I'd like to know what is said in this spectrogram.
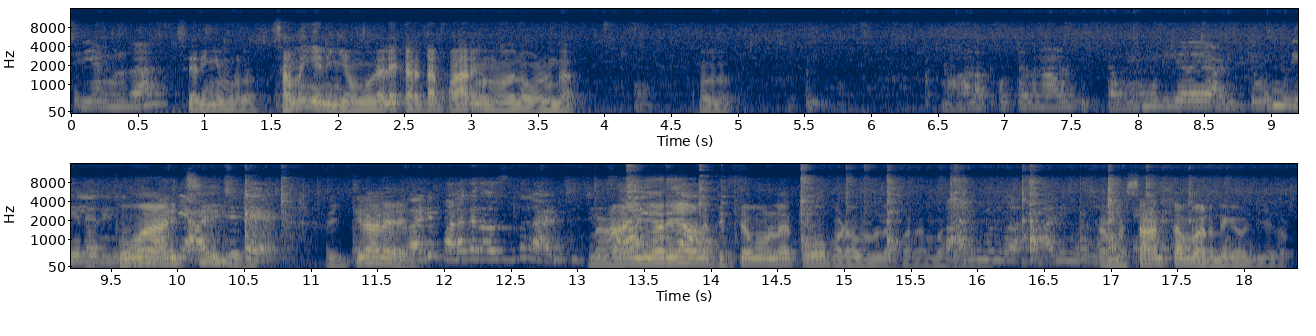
சரியா முருகா? சரிங்க முருகா. சமைங்க நீங்கள் உங்கள் வேலையை கரெக்டாக பாருங்கள் முதல்ல ஒழுங்கா. ஆமாம் மாலை போட்டதுனால திட்டவும் முடியல அடிக்கவும் முடியல. அடிச்சு. வைக்கிறாளே நான் இதுவரையும் அவளை திட்டவும் இல்லை கோவப்படவும் சாரி முருகா நம்ம சாந்தமாக இருந்துக்க வேண்டியதுதான்.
